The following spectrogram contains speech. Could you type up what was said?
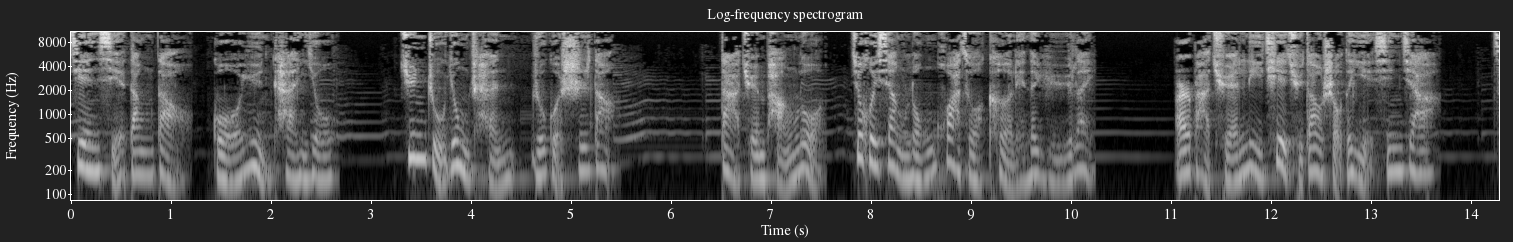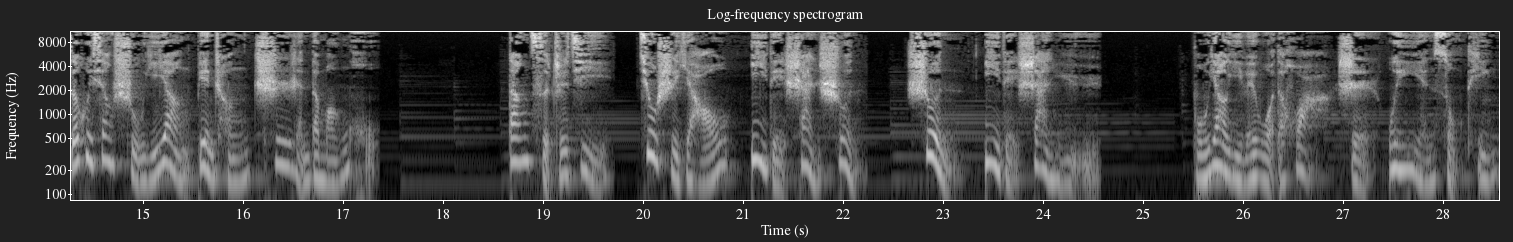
奸邪当道，国运堪忧。君主用臣如果失当，大权旁落，就会像龙化作可怜的鱼类；而把权力窃取到手的野心家，则会像鼠一样变成吃人的猛虎。当此之际，就是尧亦得善舜，舜。亦得善语，不要以为我的话是危言耸听，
